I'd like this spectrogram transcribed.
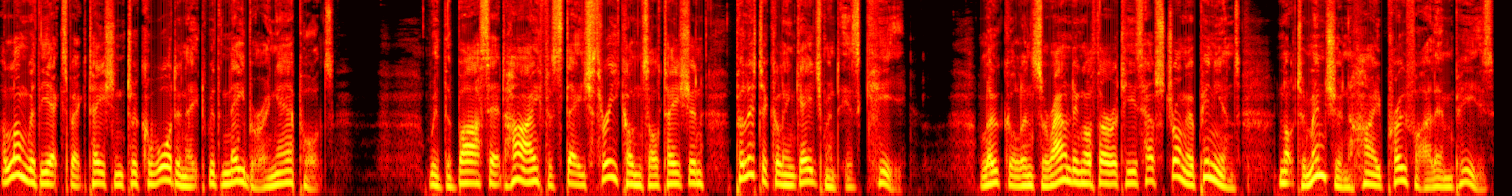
along with the expectation to coordinate with neighbouring airports. With the bar set high for Stage 3 consultation, political engagement is key. Local and surrounding authorities have strong opinions, not to mention high profile MPs.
